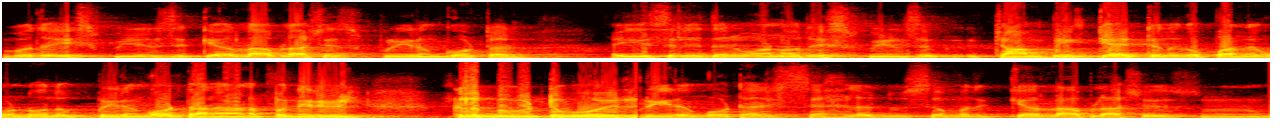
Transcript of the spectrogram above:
അപ്പോൾ experience Kerala Blasters Pritam Kotal. I S എല്ലിൽ തന്നെ of the experience champion cat എന്നൊക്കെ പറഞ്ഞ് കൊണ്ടുവന്ന പ്രീതം കോട്ടാനാണ് ഇപ്പോൾ നിലവിൽ ക്ലബ്ബ് വിട്ടുപോയത് പ്രീതം കോട്ടാൽ സെഹലദുസമദ് കേരള ബ്ലാസ്റ്റേഴ്സിൽ നിന്നും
